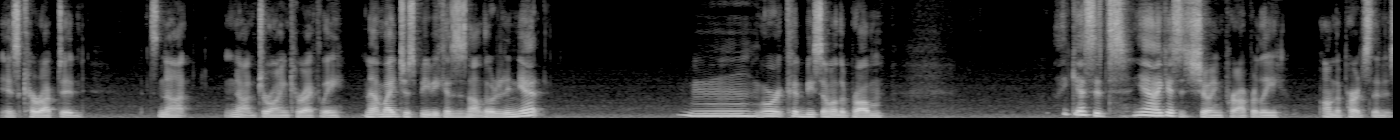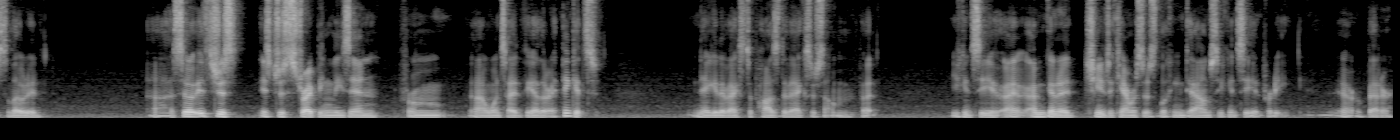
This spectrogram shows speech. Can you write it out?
is corrupted. It's not not drawing correctly. And that might just be because it's not loaded in yet. Mm, or it could be some other problem. I guess it's, yeah, I guess it's showing properly on the parts that it's loaded. Uh, so it's just, it's just striping these in from uh, one side to the other. I think it's negative x to positive x or something. But you can see, I, am going to change the camera so it's looking down so you can see it pretty or better.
